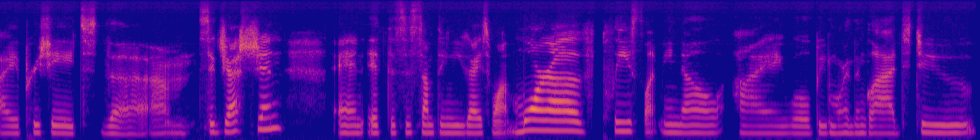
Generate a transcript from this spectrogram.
I appreciate the um, suggestion. And if this is something you guys want more of, please let me know. I will be more than glad to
